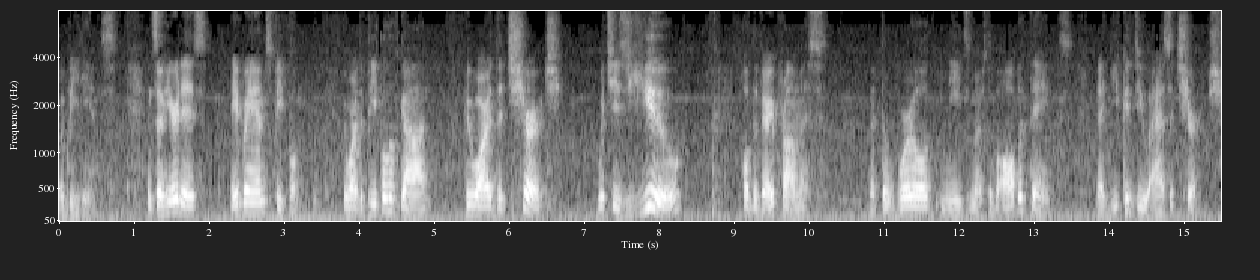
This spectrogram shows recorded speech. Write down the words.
obedience. And so here it is, Abraham's people, who are the people of God, who are the church, which is you, hold the very promise that the world needs most. Of all the things that you could do as a church,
